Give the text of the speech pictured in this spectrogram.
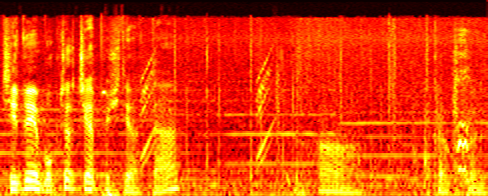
지도에 목적지가 표시되었다. 어, 그렇군.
